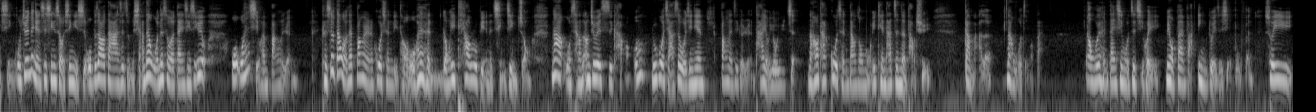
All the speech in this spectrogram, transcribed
心，我觉得那个是新手心理师，我不知道大家是怎么想，但我那时候的担心是因为我我很喜欢帮人。可是，当我在帮人的过程里头，我会很容易跳入别人的情境中。那我常常就会思考：哦，如果假设我今天帮了这个人，他有忧郁症，然后他过程当中某一天他真的跑去干嘛了，那我怎么办？那我会很担心我自己会没有办法应对这些部分。所以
